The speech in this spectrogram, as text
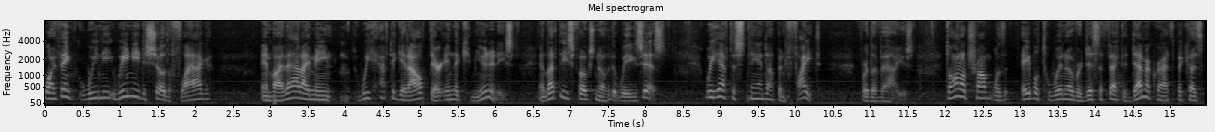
Well, I think we need we need to show the flag, and by that I mean we have to get out there in the communities and let these folks know that we exist. We have to stand up and fight for the values. Donald Trump was able to win over disaffected Democrats because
